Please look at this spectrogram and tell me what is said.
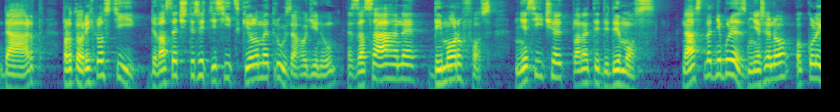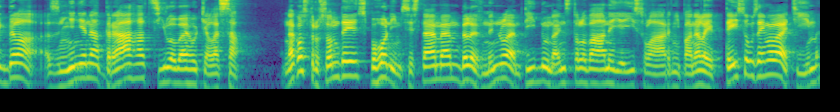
DART proto rychlostí 24 000 km za hodinu zasáhne Dimorphos, měsíček planety Didymos. Následně bude změřeno, o kolik byla změněna dráha cílového tělesa. Na kostru sondy s pohonným systémem byly v minulém týdnu nainstalovány její solární panely. Ty jsou zajímavé tím,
